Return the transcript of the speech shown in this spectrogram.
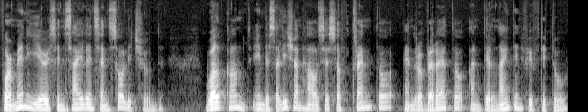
for many years in silence and solitude, welcomed in the Salesian houses of Trento and Rovereto until 1952,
